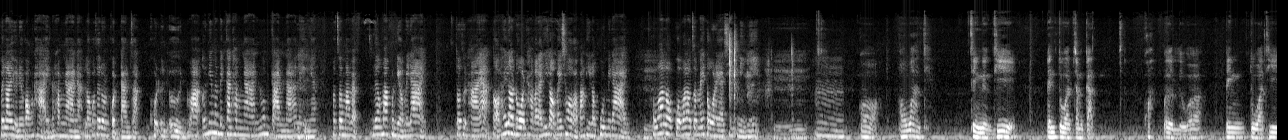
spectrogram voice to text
เวลาอยู่ในกองถ่ายเราทำงานอะเราก็จะโดนกดดันจาก คนอื่น ๆ ว่า เออเนี่ยมันเป็นการทำงานร่วมกันนะอะไรอย่างเงี้ยเราจะมาแบบเรื่องมากคนเดียวไม่ได้จนสุดท้ายอะต่อให้เราโดนทำอะไรที่เราไม่ชอบอะบางทีเราพูดไม่ได้อืมเพราะว่าเรากลัวว่าเราจะไม่โตในอาชีพนี้อืมอืมก็เพราะว่าสิ่งหนึ่งที่เป็นตัวจำกัดความเออหรือว่าเป็นตัวที่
